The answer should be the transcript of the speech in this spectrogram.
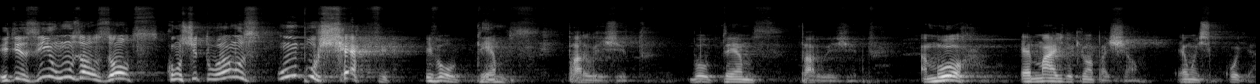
E diziam uns aos outros: Constituamos um por chefe e voltemos para o Egito. Voltemos para o Egito. Amor é mais do que uma paixão, é uma escolha.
